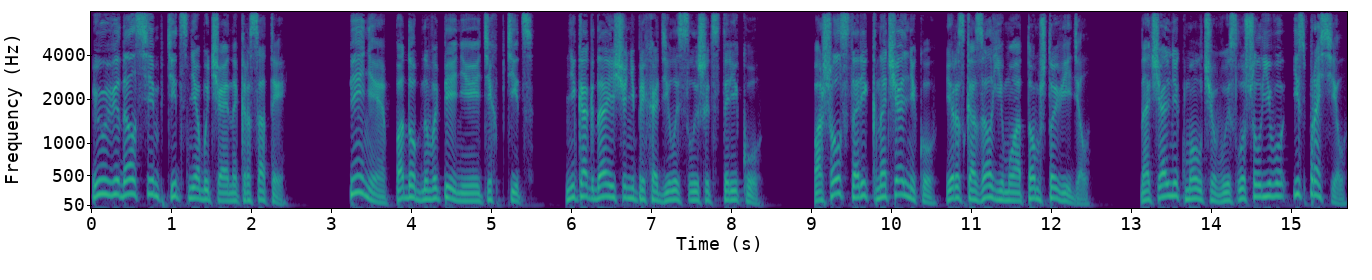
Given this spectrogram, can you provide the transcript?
и увидал семь птиц необычайной красоты. Пение, подобного пению этих птиц, никогда еще не приходилось слышать старику. Пошел старик к начальнику и рассказал ему о том, что видел. Начальник молча выслушал его и спросил.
